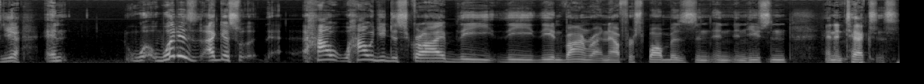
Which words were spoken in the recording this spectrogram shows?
Yeah, and what is I guess how how would you describe the the the environment right now for small business in, in, in Houston and in Texas?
